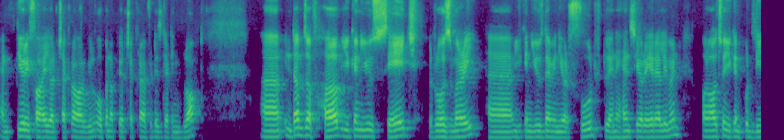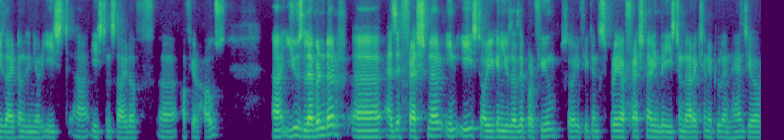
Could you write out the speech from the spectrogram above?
and purify your chakra or will open up your chakra if it is getting blocked. Uh, in terms of herb, you can use sage, rosemary. Uh, you can use them in your food to enhance your air element, or also you can put these items in your east uh, eastern side of uh, of your house. Uh, use lavender as a freshener in east, or you can use as a perfume. So if you can spray a freshener in the eastern direction, it will enhance your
